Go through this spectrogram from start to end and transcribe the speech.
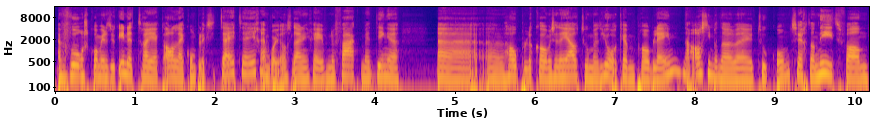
En vervolgens kom je natuurlijk in het traject allerlei complexiteit tegen en word je als leidinggevende vaak met dingen uh, uh, hopelijk komen ze naar jou toe met: joh, ik heb een probleem. Nou, als iemand naar je toe komt, zeg dan niet van.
